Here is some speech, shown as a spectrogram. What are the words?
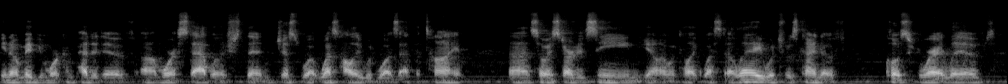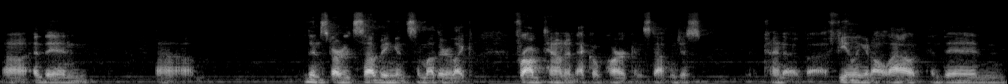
you know, maybe more competitive, uh, more established than just what West Hollywood was at the time. Uh, so I started seeing, you know, I went to like West LA, which was kind of closer to where I lived, uh, and then um, then started subbing in some other like Frogtown and Echo Park and stuff, and just kind of uh, feeling it all out. And then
